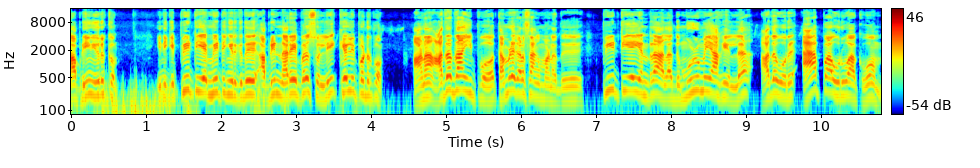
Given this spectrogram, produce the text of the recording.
அப்படின்னு இருக்கும். இன்றைக்கி பிடிஏ மீட்டிங் இருக்குது அப்படின்னு நிறைய பேர் சொல்லி கேள்விப்பட்டிருப்போம். ஆனால் அதை தான் இப்போது தமிழக அரசாங்கமானது பிடிஏ என்றால் அது முழுமையாக இல்லை அதை ஒரு ஆப்பாக உருவாக்குவோம்.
